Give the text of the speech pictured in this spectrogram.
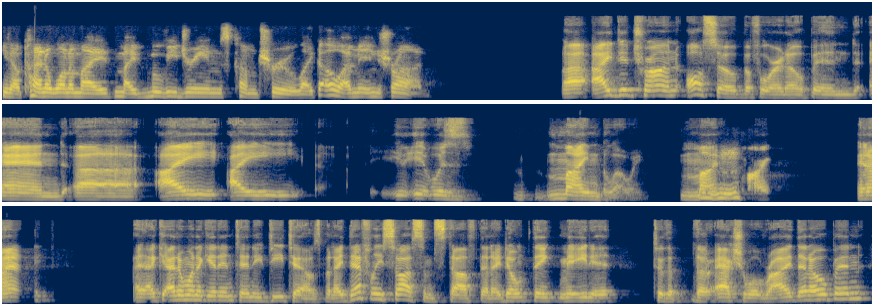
you know kind of one of my my movie dreams come true. Like, oh, I'm in Tron. Uh, I did Tron also before it opened, and uh, I I it, it was mind blowing, mind blowing, and I. I, I I don't want to get into any details, but I definitely saw some stuff that I don't think made it to the, the actual ride that opened.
